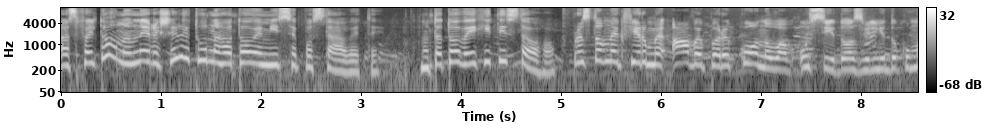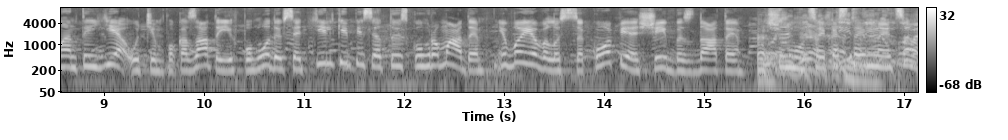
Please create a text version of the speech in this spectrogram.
асфальтом, вони вирішили тут на готове місце поставити. Ну то то вихід із того. Представник фірми Ави переконував, усі дозвільні документи є. Утім, показати їх погодився тільки після тиску громади. І виявилось, це копія ще й без дати. Чому це якась таємниця?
